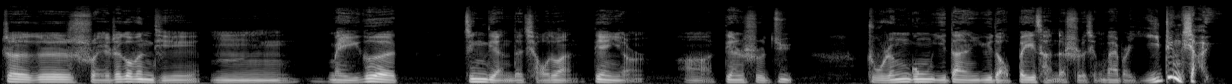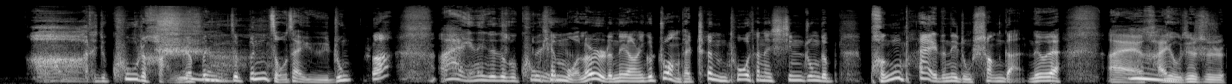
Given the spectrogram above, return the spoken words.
这个水这个问题，嗯，每一个经典的桥段，电影啊，电视剧。主人公一旦遇到悲惨的事情，外边一定下雨啊，他就哭着喊着奔就奔走在雨中，是吧？哎，那个那个哭天抹泪的那样一个状态，衬托他那心中的澎湃的那种伤感，对不对？哎，还有就是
